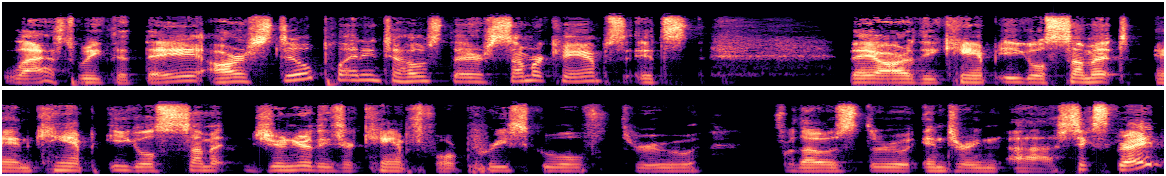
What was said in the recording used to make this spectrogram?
last week that they are still planning to host their summer camps. It's they are the Camp Eagle Summit and Camp Eagle Summit Junior. These are camps for preschool through for those through entering uh, sixth grade,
